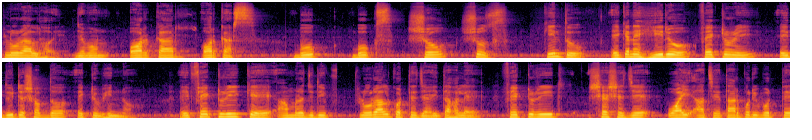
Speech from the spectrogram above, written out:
প্লোরাল হয়। যেমন worker workers book books shoe shoes কিন্তু এখানে হিরো ফ্যাক্টরি এই দুইটা শব্দ একটু ভিন্ন। এই ফ্যাক্টরিকে আমরা যদি প্লোরাল করতে যাই, তাহলে ফ্যাক্টরির শেষে যে ওয়াই আছে, তার পরিবর্তে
